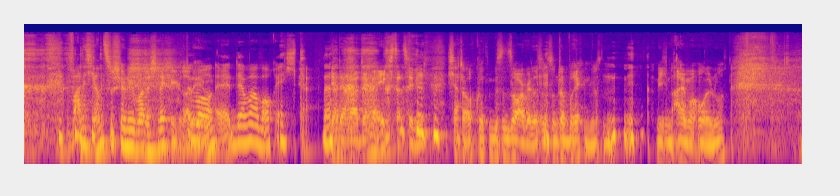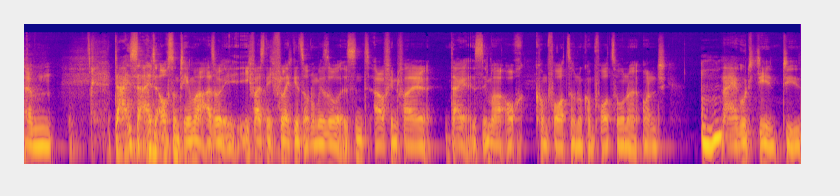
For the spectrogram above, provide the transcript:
War nicht ganz so schön wie bei der Schnecke gerade. Der war, eben. äh, der war aber auch echt. Ne? Ja, der war, der war echt tatsächlich. Ich hatte auch kurz ein bisschen Sorge, dass wir es unterbrechen müssen. Nicht einen Eimer holen muss. Ähm, da ist halt auch so ein Thema, also ich weiß nicht, vielleicht geht es auch nur mir so, es sind auf jeden Fall, da ist immer auch Komfortzone, Komfortzone und Naja gut, die, die,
